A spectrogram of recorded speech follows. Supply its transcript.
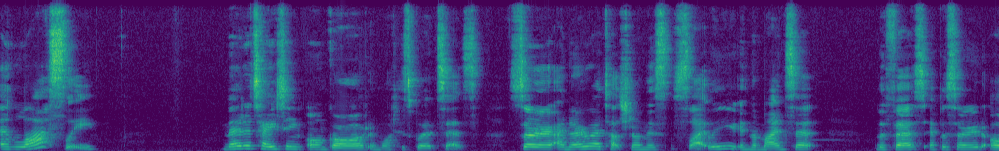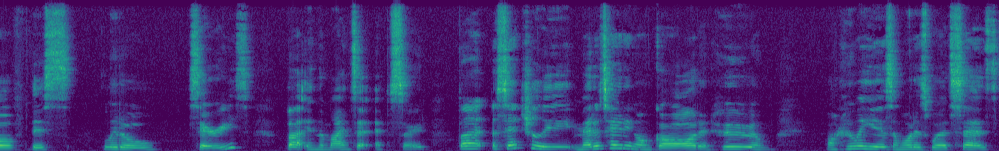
And lastly, meditating on God and what His Word says. So I know I touched on this slightly in the mindset, the first episode of this little series, but in the mindset episode. But essentially, meditating on God and who and on who He is and what His Word says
